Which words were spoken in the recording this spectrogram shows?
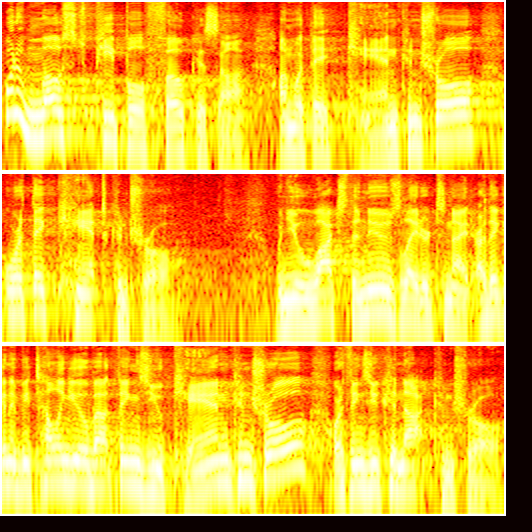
What do most people focus on? On what they can control or what they can't control? When you watch the news later tonight, are they going to be telling you about things you can control or things you cannot control?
